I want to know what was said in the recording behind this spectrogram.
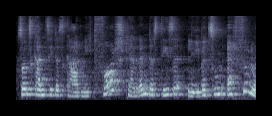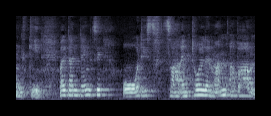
Sonst kann sie das gar nicht vorstellen, dass diese Liebe zum Erfüllung geht, weil dann denkt sie, oh, die ist zwar ein toller Mann, aber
